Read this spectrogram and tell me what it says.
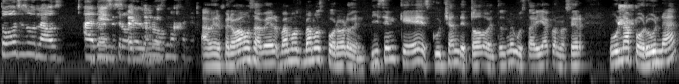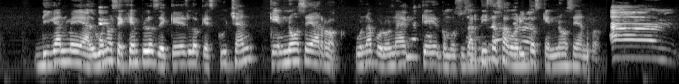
todos esos lados adentro del el rock. mismo género. A ver, pero vamos a ver, vamos, vamos por orden. Dicen que escuchan de todo, entonces me gustaría conocer una por una. Díganme algunos ejemplos de qué es lo que escuchan que no sea rock. Una por una, que como sus artistas No favoritos rock. que no sean rock. Um,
